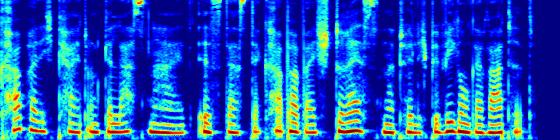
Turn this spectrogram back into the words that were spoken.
Körperlichkeit und Gelassenheit ist, dass der Körper bei Stress natürlich Bewegung erwartet.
